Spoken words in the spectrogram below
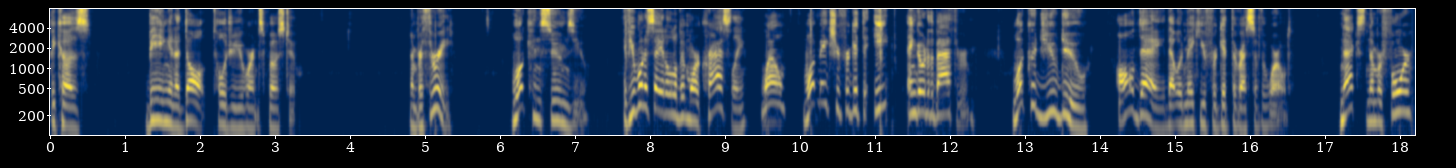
because being an adult told you you weren't supposed to. Number three, what consumes you? If you want to say it a little bit more crassly, well, What makes you forget to eat and go to the bathroom? What could you do all day that would make you forget the rest of the world? Next, number four,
